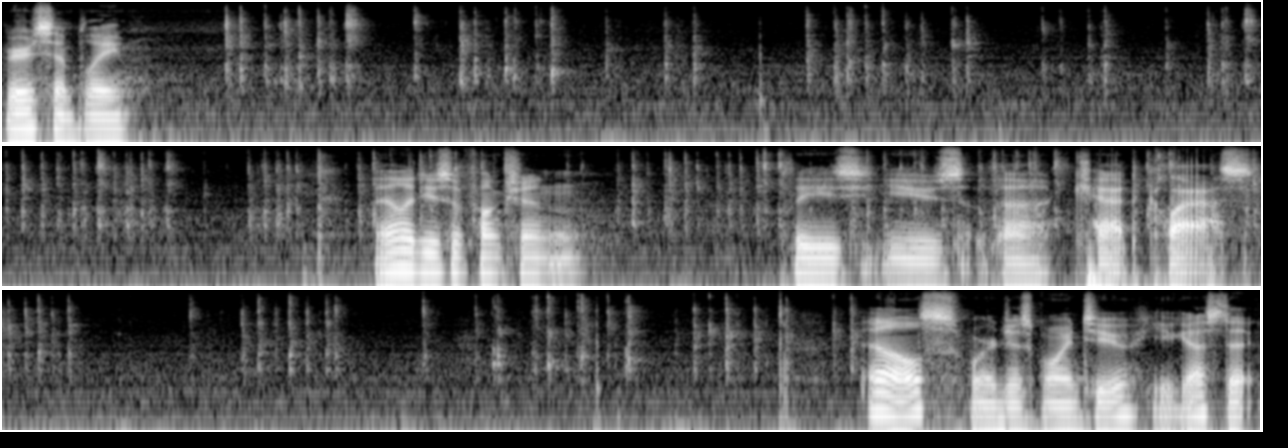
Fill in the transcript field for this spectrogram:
very simply. Valid use of function. Please use the cat class. Else we're just going to you guessed it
